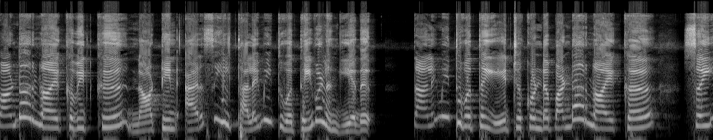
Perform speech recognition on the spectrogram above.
பண்டார் நாயக்கவிற்கு நாட்டின் அரசியல் தலைமைத்துவத்தை வழங்கியது. தலைமைத்துவத்தை ஏற்றுக்கொண்ட பண்டார் நாயக்க செய்ய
